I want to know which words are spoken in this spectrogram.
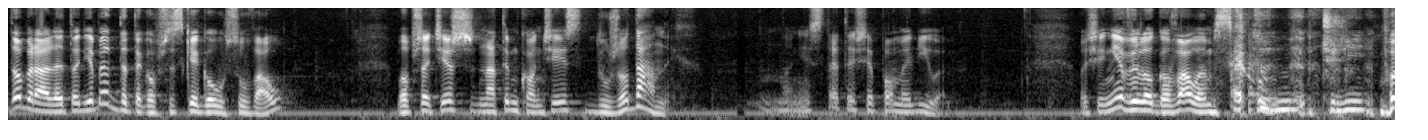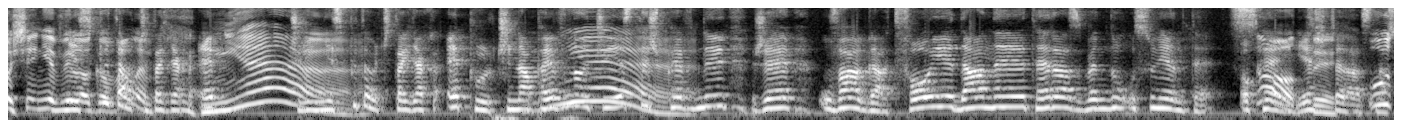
dobra, ale to nie będę tego wszystkiego usuwał, bo przecież na tym koncie jest dużo danych. No niestety się pomyliłem. Bo się nie wylogowałem z Apple, czyli bo się nie nie spytał, wylogowałem. czy tak jak Apple, Nie! Czyli nie spytał, czy tak jak Apple, czy na pewno, Nie. czy jesteś pewny, że uwaga, twoje dane teraz będą usunięte. Co Okej, ty? jeszcze raz, na Usun-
